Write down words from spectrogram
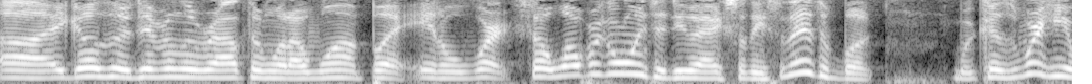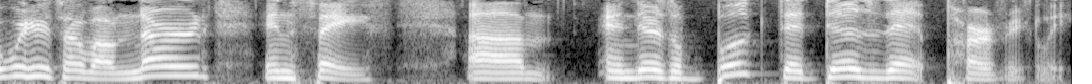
Uh, it goes a different little route than what I want, but it'll work. So what we're going to do actually, so there's a book because we're here. We're here to talk about nerd and faith. Um, and there's a book that does that perfectly.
